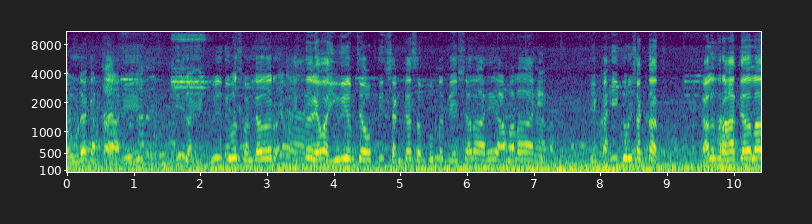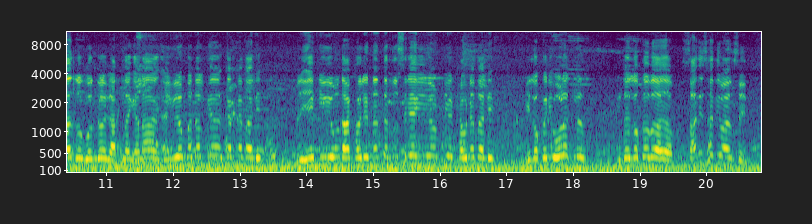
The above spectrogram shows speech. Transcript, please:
एवढ्या करता आहे की एकवीस दिवस म्हटल्यावर एकतर यावा ईव्हीएमच्या बाबतीत शंका संपूर्ण देशाला आहे आम्हाला आहे. हे काही करू शकतात. कालच राहत्याला जो गोंधळ घातला गेला ईव्हीएम बदल करण्यात आले. म्हणजे एक ईव्हीएम दाखवले नंतर दुसऱ्या ईव्हीएम ठेवण्यात आले. हे लोकांनी ओळखलं. तिथं लोक साधी साधी माणसं आहेत.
